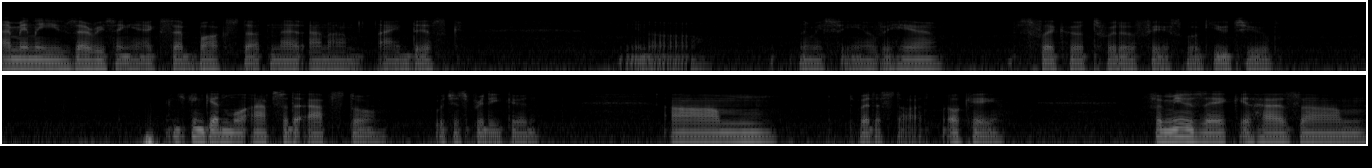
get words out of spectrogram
I mainly use everything here except Box.net and um, iDisk. You know, let me see over here. It's Flickr, Twitter, Facebook, YouTube. You can get more apps at the App Store, which is pretty good. Um, where to start? Okay. For music, it has um,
